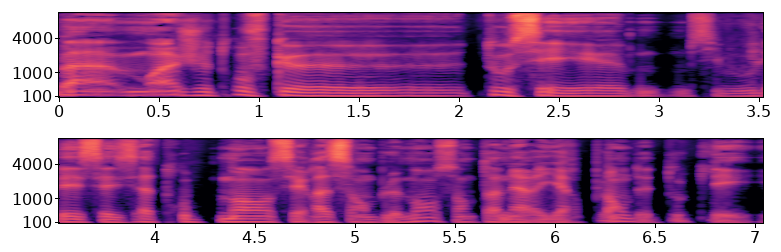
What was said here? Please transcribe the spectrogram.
Ben, moi, je trouve que tous ces, si vous voulez, ces attroupements, ces rassemblements sont en arrière-plan de toutes les,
